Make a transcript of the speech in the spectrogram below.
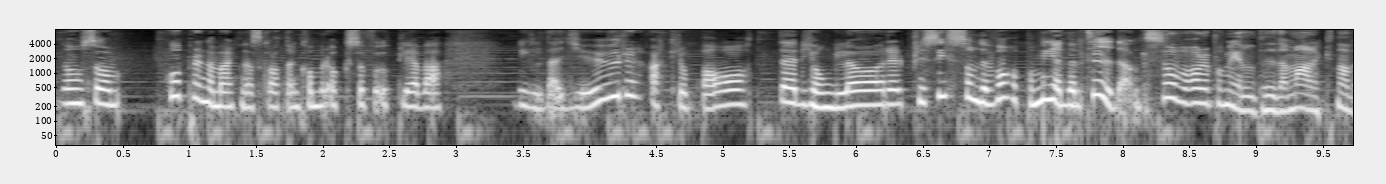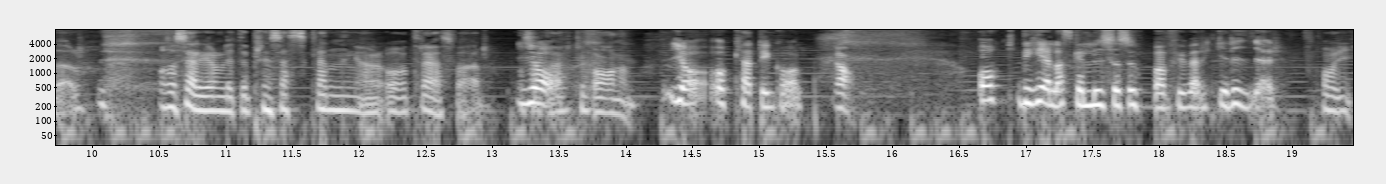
De som går på den här marknadsgatan kommer också få uppleva vilda djur, akrobater, jonglörer, precis som det var på medeltiden. Så var det på medeltida marknader. Och så säljer de lite prinsessklänningar och träsvärd och Ja. till barnen. Ja, och hertig Karl. Ja. Och det hela ska lysas upp av fyrverkerier. Oj.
